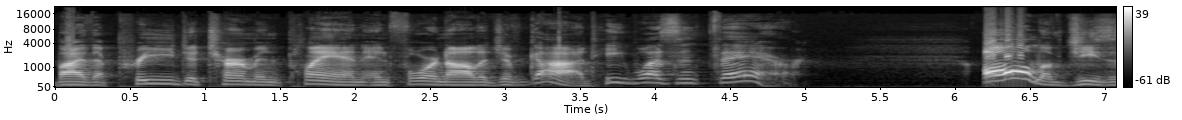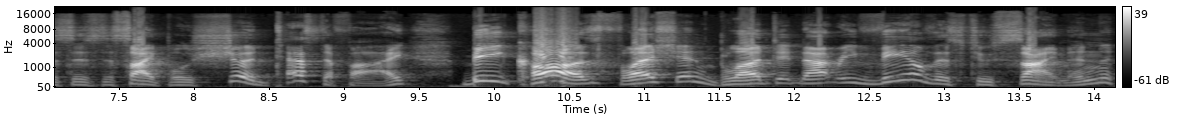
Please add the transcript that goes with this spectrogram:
by the predetermined plan and foreknowledge of God, he wasn't there? All of Jesus' disciples should testify because flesh and blood did not reveal this to Simon,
